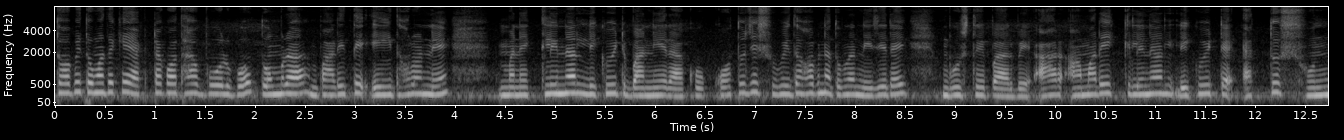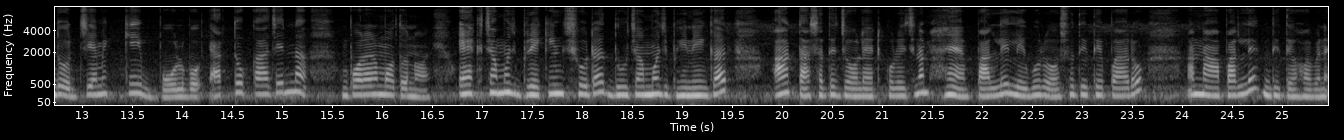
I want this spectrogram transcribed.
তবে তোমাদেরকে একটা কথা বলব, তোমরা বাড়িতে এই ধরনের মানে ক্লিনার লিকুইড বানিয়ে রাখো। কত যে সুবিধা হবে না তোমরা নিজেরাই বুঝতে পারবে। আর আমার এই ক্লিনার লিকুইডটা এত সুন্দর যে আমি কি বলব? এত কাজের না বলার মতো নয়। এক চামচ বেকিং সোডা দু চামচ ভিনেগার আর তার সাথে জল অ্যাড করেছিলাম। হ্যাঁ পারলে লেবুর রসও দিতে পারো, আর না পারলে দিতে হবে না।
